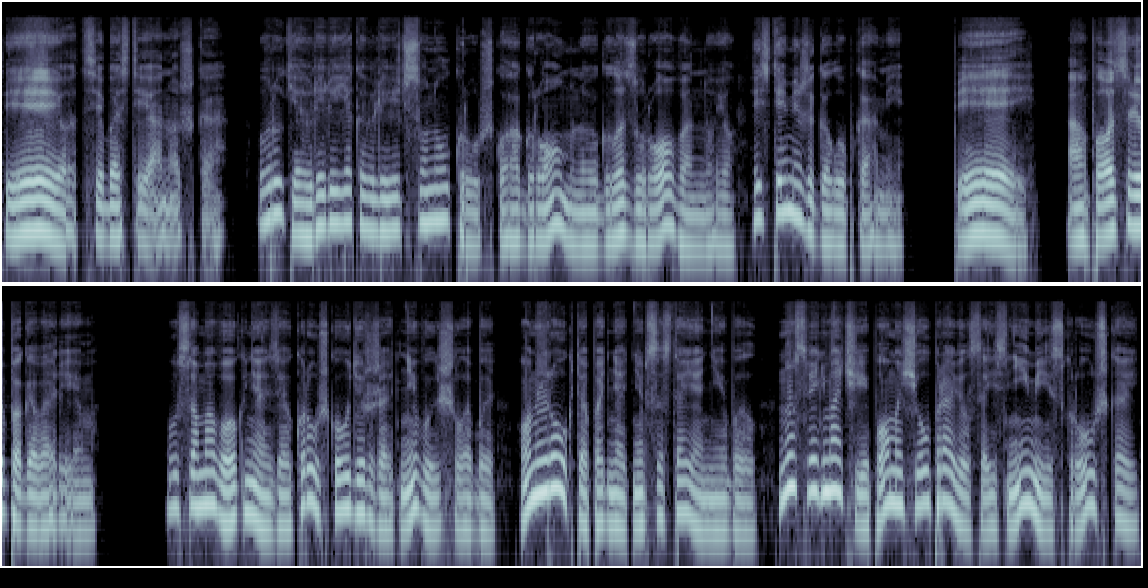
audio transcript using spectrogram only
«Пьет, Себастьянушка», в руки Аврелий Яковлевич сунул кружку, огромную, глазурованную, и с теми же голубками. «Пей, а после поговорим». У самого князя кружку удержать не вышло бы. Он и рук-то поднять не в состоянии был. Но с ведьмачьей помощью управился и с ними, и с кружкой,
